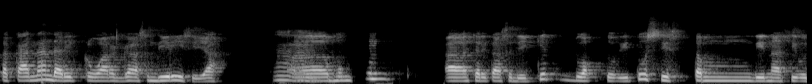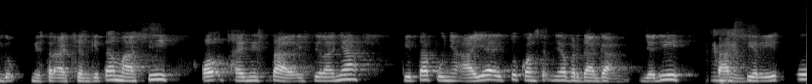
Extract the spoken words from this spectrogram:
tekanan dari keluarga sendiri sih ya. Hmm. Uh, mungkin uh, cerita sedikit waktu itu sistem di nasi uduk Mr. Action kita masih old Chinese style. Istilahnya kita punya ayah itu konsepnya berdagang. Jadi kasir hmm. itu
